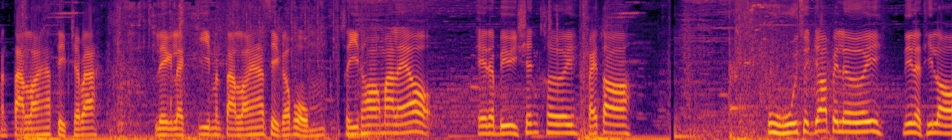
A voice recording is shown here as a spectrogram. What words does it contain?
มันตัน150 ใช่ปะเลขแลกกี้มันตัน150 ครับผม สีทองมาแล้ว AW อีกเช่นเคย ไปต่อโอ้โหสุดยอดไปเลย นี่แหละที่รอ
